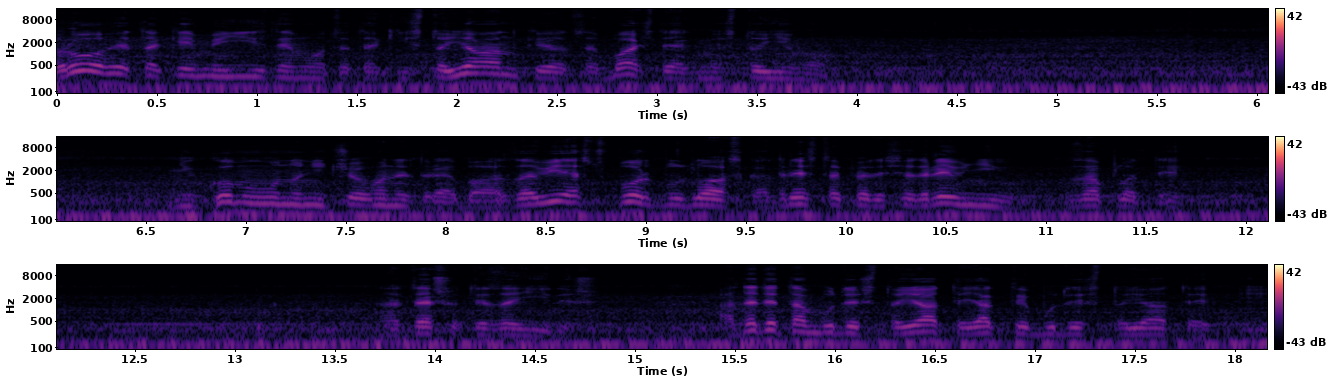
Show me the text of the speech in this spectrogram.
дороги такими їздимо, це такі стоянки, оце бачите, як ми стоїмо. Нікому воно нічого не треба. А за в'їзд в порт, будь ласка, 350 гривень заплати. За те, що ти заїдеш. А де ти там будеш стояти, як ти будеш стояти і.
